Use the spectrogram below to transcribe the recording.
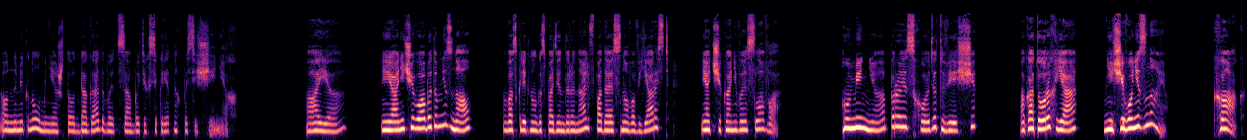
Он намекнул мне, что догадывается об этих секретных посещениях. А я «Я ничего об этом не знал», — воскликнул господин Дереналь, впадая снова в ярость и отчеканивая слова. «У меня происходят вещи, о которых я ничего не знаю. Как?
